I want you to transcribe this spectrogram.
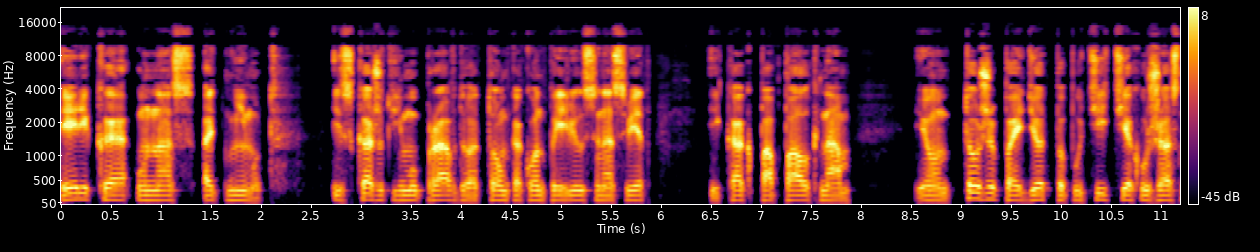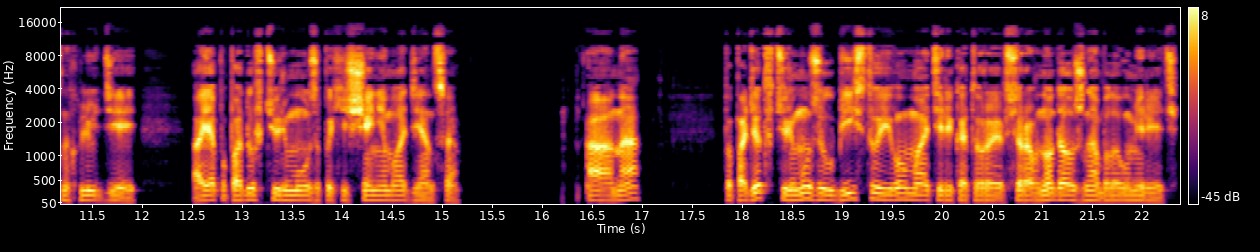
Эрика у нас отнимут и скажут ему правду о том, как он появился на свет и как попал к нам, и он тоже пойдет по пути тех ужасных людей, а я попаду в тюрьму за похищение младенца. А она попадет в тюрьму за убийство его матери, которая все равно должна была умереть,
